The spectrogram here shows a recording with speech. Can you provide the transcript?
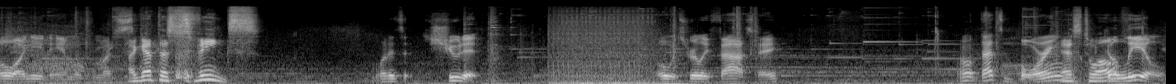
Oh, I need ammo for my. I got the Sphinx. What is it? Shoot it. Oh, it's really fast, eh? Oh, that's boring. S12? Galil.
